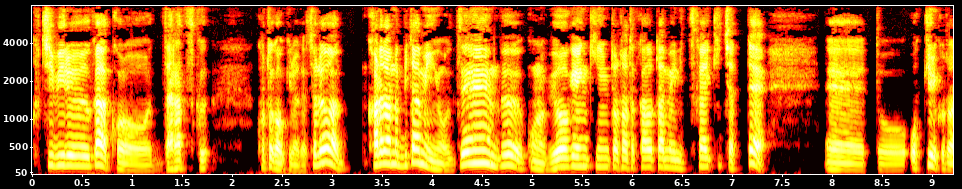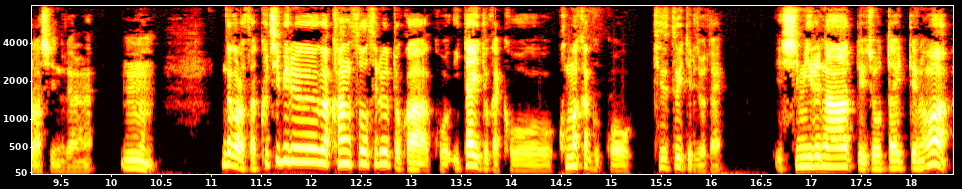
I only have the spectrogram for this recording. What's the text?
唇がこう、ざらつくことが起きるので、それは体のビタミンを全部、この病原菌と戦うために使い切っちゃって、えっ、と、起きることらしいんだよね。うん。だからさ、唇が乾燥するとか、こう、痛いとか、こう、細かくこう、傷ついてる状態、染みるなーっていう状態っていうのは、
